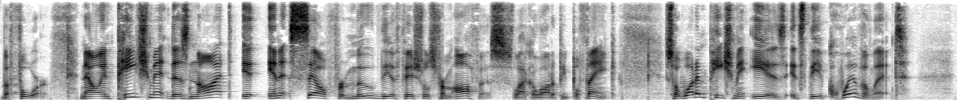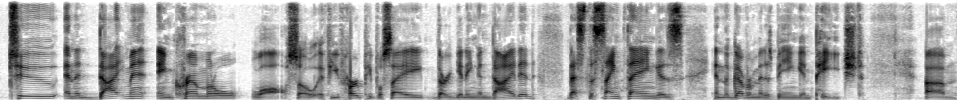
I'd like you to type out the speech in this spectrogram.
before. Now, impeachment does not in itself remove the officials from office, like a lot of people think. So, what impeachment is, it's the equivalent to an indictment in criminal law. So if you've heard people say they're getting indicted, that's the same thing as in the government is being impeached. Um,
